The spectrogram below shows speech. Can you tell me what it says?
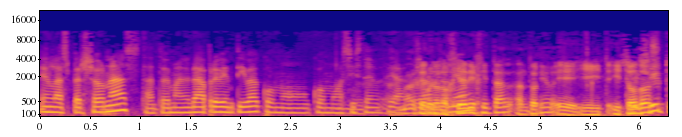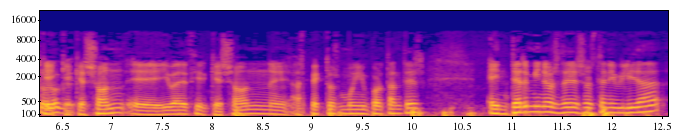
en las personas, tanto de manera preventiva como, como asistencia. Además, tecnología digital, Antonio, y, y, y todos sí, sí, todo que, que, que, son, eh, iba a decir, que son eh, aspectos muy importantes en términos de sostenibilidad,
